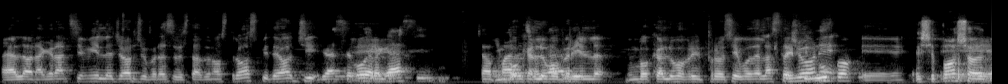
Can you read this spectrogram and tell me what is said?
allora, grazie mille Giorgio per essere stato nostro ospite oggi. Grazie a voi e... ragazzi. Ciao, in, bocca il, in, bocca al lupo per il proseguo della stagione. E, e, se posso, e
